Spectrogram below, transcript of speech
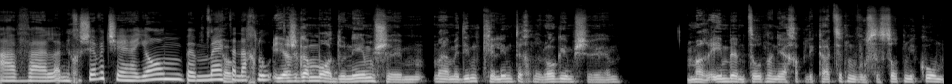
אבל אני חושבת שהיום באמת טוב. אנחנו, יש גם מועדונים שמעמידים כלים טכנולוגיים שמראים באמצעות נניח אפליקציות מבוססות מיקום,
